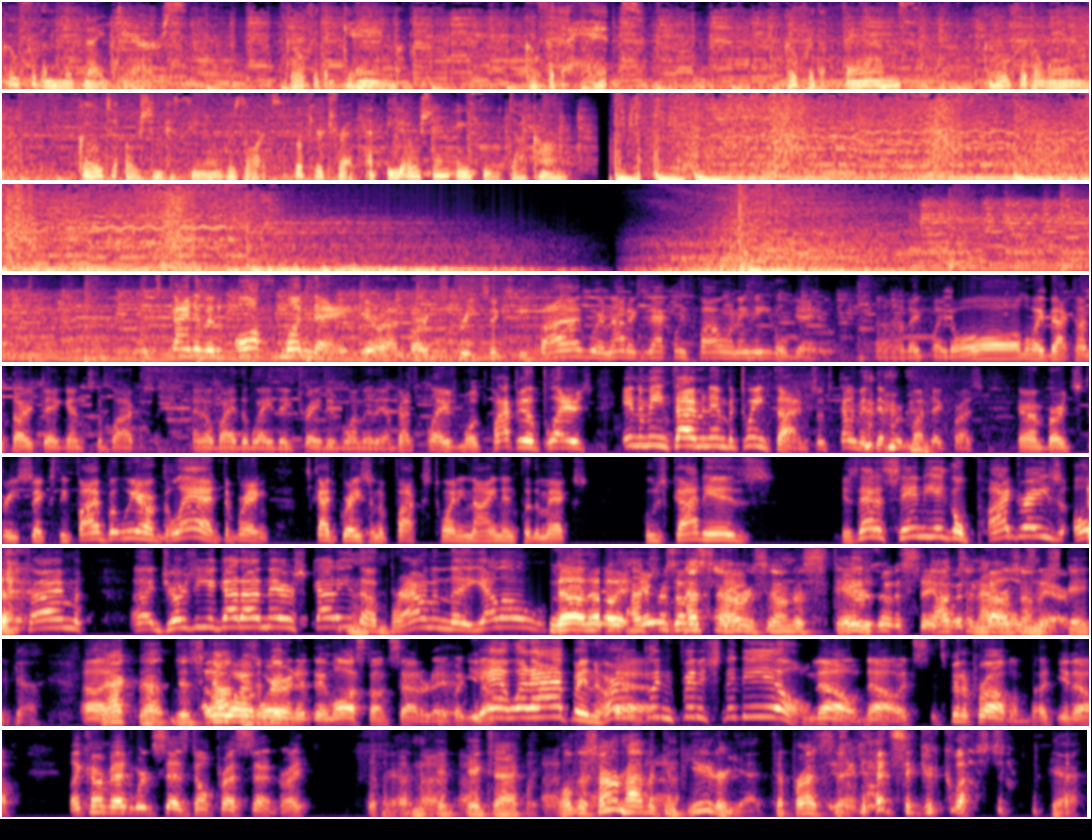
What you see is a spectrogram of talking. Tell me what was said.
Go for the midnight dares. Go for the game. Go for the hits. Go for the fans. Go for the win. Go to Ocean Casino Resorts. Book your trip at theoceanac.com. kind of an off Monday here on Birds 365. We're not exactly following an Eagle game. Uh, they played all the way back on Thursday against the Bucks. I know, by the way, they traded one of their best players, most popular players in the meantime and in between time. So it's kind of a different Monday for us here on Birds 365. But we are glad to bring Scott Grayson of Fox 29 into the mix, who's got his. Is that a San Diego Padres old time uh, jersey you got on there, Scotty? The brown and the yellow? No, no, That's, Arizona that's State. Arizona State. Arizona State. I Scott's an Arizona there. State guy. Uh, Zach, that, just I don't know Scott why was I'm wearing big, it. They lost on Saturday, but you know, yeah, what happened? Herm Yeah. couldn't finish the deal. no, no, it's it's been a problem. Uh, you know, like Herm Edwards says, don't press send, right? Yeah, it- exactly. Well, does Herm have a computer yet to press that? That's a good question. Yeah.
